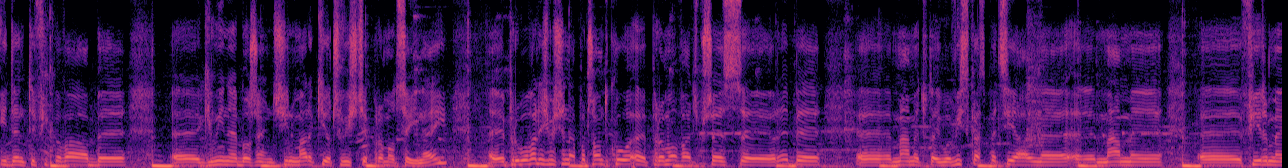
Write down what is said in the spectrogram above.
identyfikowałaby e, gminę Bożęcin, marki oczywiście promocyjnej. E, Próbowaliśmy się na początku promować przez ryby. Mamy tutaj łowiska specjalne, mamy firmę,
